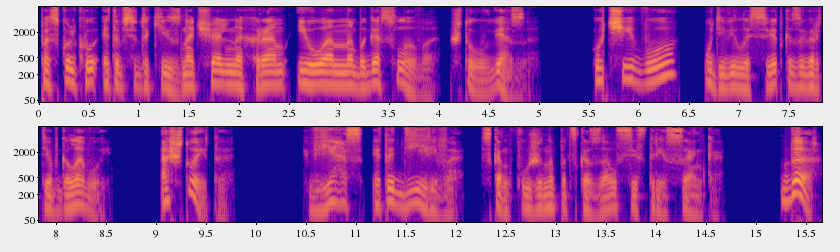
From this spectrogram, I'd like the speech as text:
поскольку это все-таки изначально храм Иоанна Богослова, что у Вяза». «У чего?» — удивилась Светка, завертев головой. «А что это?» «Вяз — это дерево», — сконфуженно подсказал сестре Санька. «Да,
